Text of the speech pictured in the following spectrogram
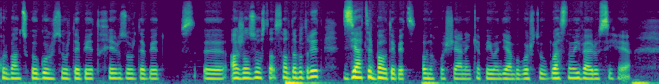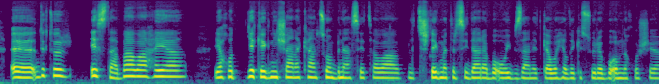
قوربان چکە گۆش زۆر دەبێت خێر زۆر دەبێت ئاژەڵ زۆر سەر دەبدرێت زیاتر باو دەبێت ئەو نەخۆشیانەی کە پەیوەندیان بەگۆشت و گواستنەوەی ڤایرۆسی هەیە دکتۆر ئێستا باوە هەیە یاخود یەکێک نیشانەکان چۆن بناسێتەوە، لە چ شتێک مەترسیدارە بۆ ئەوەی بزانێت کە ئەوە هێڵێکی سوورە بۆ ئەم نەخۆشییە؟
